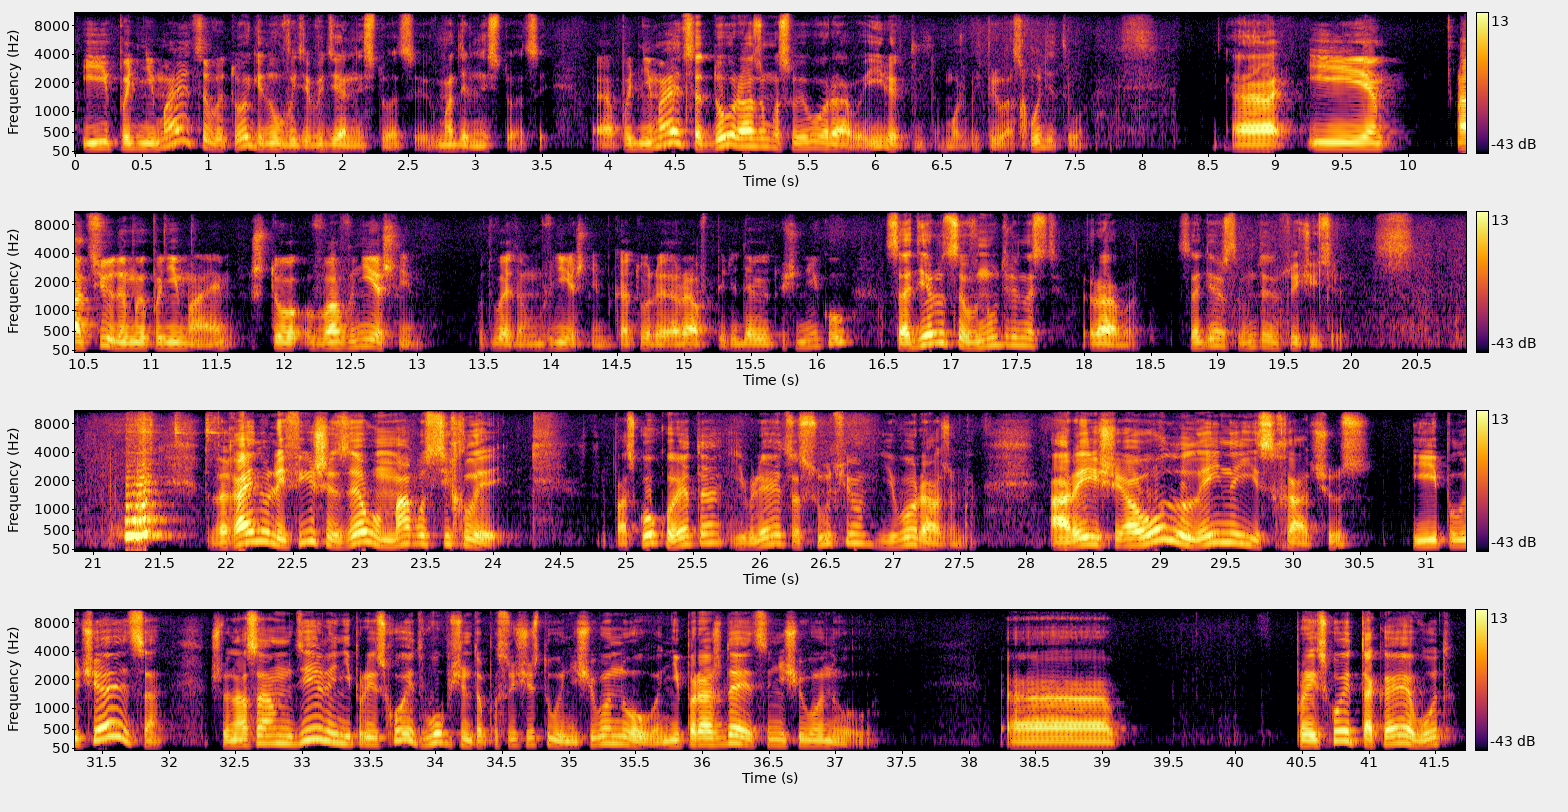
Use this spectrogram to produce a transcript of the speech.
и поднимается в итоге, ну, в идеальной ситуации, в модельной ситуации, поднимается до разума своего рава, или, может быть, превосходит его. И отсюда мы понимаем, что во внешнем, вот в этом внешнем, которое Рав передает ученику, содержится внутренность Рава, содержится внутренность учителя. Вегайнули фиши зеу магус сихлей, поскольку это является сутью его разума. А рейши аолу лейна исхачус. И получается, что на самом деле не происходит, в общем-то, по существу ничего нового, не порождается ничего нового. А, происходит такая вот,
